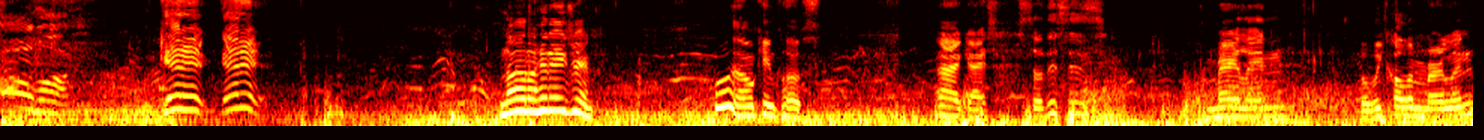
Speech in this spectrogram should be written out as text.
Oh, my. Get it, get it. No, don't hit Adrian. Ooh, that one came close. All right, guys. So this is Marilyn, but we call him Merlin.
